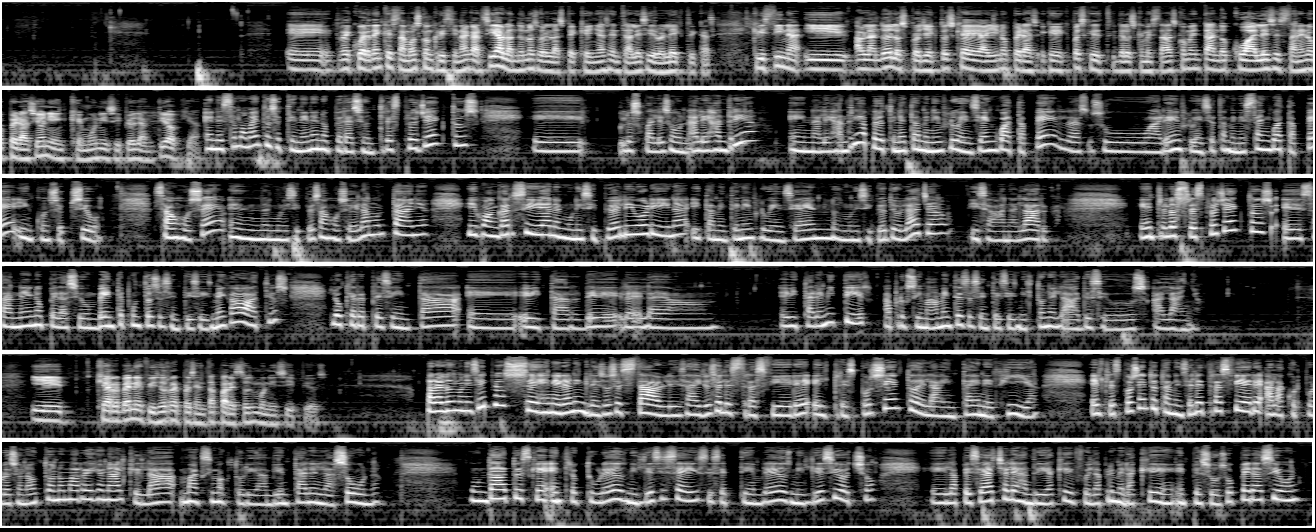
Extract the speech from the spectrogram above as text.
Eh, recuerden que estamos con Cristina García hablándonos sobre las pequeñas centrales hidroeléctricas. Cristina, y hablando de los proyectos que hay en operación, pues que de los que me estabas comentando, ¿cuáles están en operación y en qué municipios de Antioquia? En este momento se tienen en operación tres proyectos, eh, los cuales son Alejandría, en Alejandría, pero tiene también influencia en Guatapé, su área de influencia también está en Guatapé y en Concepción. San José, en el municipio de San José de la Montaña, y Juan García, en el municipio de Liborina, y también tiene influencia en los municipios de Olaya y Sabana Larga. Entre los tres proyectos eh, están en operación 20.66 megavatios, lo que representa eh, evitar de la evitar emitir aproximadamente 66 mil toneladas de CO2 al año. ¿Y qué beneficios representa para estos municipios? Para los municipios se generan ingresos estables, a ellos se les transfiere el 3% de la venta de energía. El 3% también se le transfiere a la Corporación Autónoma Regional, que es la máxima autoridad ambiental en la zona. Un dato es que entre octubre de 2016 y septiembre de 2018, eh, la PCH Alejandría, que fue la primera que empezó su operación,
